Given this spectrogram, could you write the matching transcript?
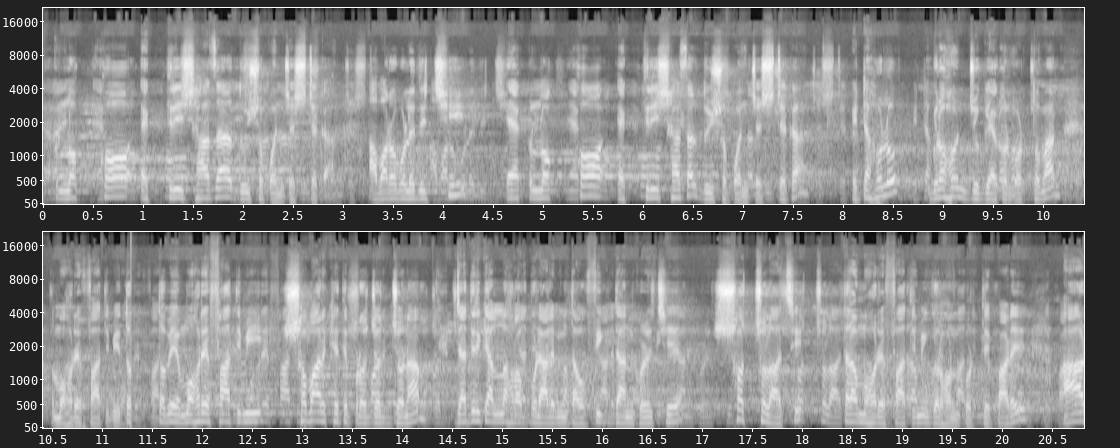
এক লক্ষ একত্রিশ হাজার দুইশো পঞ্চাশ টাকা। আবারও বলে দিচ্ছি, এক লক্ষ একত্রিশ হাজার দুইশো পঞ্চাশ টাকা। এটা হলো গ্রহণযোগ্য এখন বর্তমান মহরে ফাতিমি। তবে মহরে ফাতিমি সবার ক্ষেত্রে প্রযোজ্য না যাদেরকে আল্লাহ রব্বুল আলমিন তৌফিক দান করেছে, সচ্ছল আছে, তারা মহরে ফাতিমি গ্রহণ করতে পারে। আর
